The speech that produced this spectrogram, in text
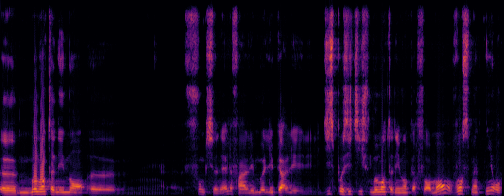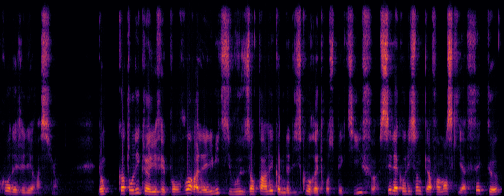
momentanément fonctionnelles, enfin les, dispositifs momentanément performants vont se maintenir au cours des générations. Donc, quand on dit que l'œil est fait pour voir, à la limite, si vous en parlez comme d'un discours rétrospectif, c'est la condition de performance qui a fait que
